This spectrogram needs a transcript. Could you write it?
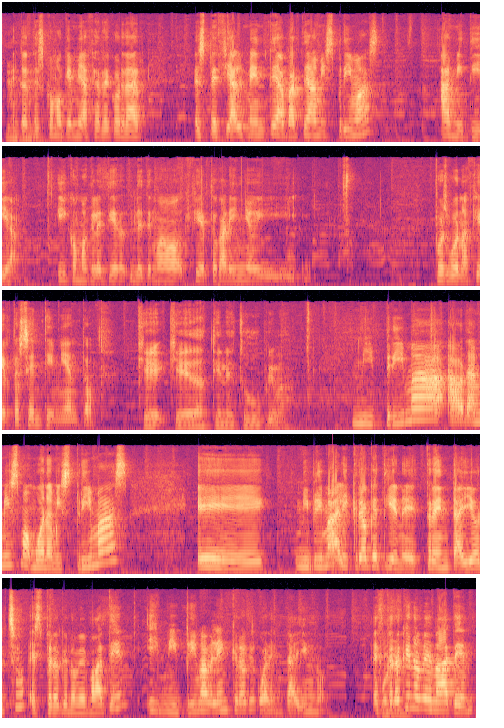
Ujú. Entonces como que me hace recordar especialmente, aparte a mis primas, a mi tía. Y como que le, le tengo cierto cariño y, pues bueno, cierto sentimiento. ¿Qué, qué edad tiene tu prima? Mi prima ahora mismo, bueno, mis primas, eh, mi prima Ali creo que tiene 38, espero que no me maten, y mi prima Belén creo que 41. Espero que no me maten,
